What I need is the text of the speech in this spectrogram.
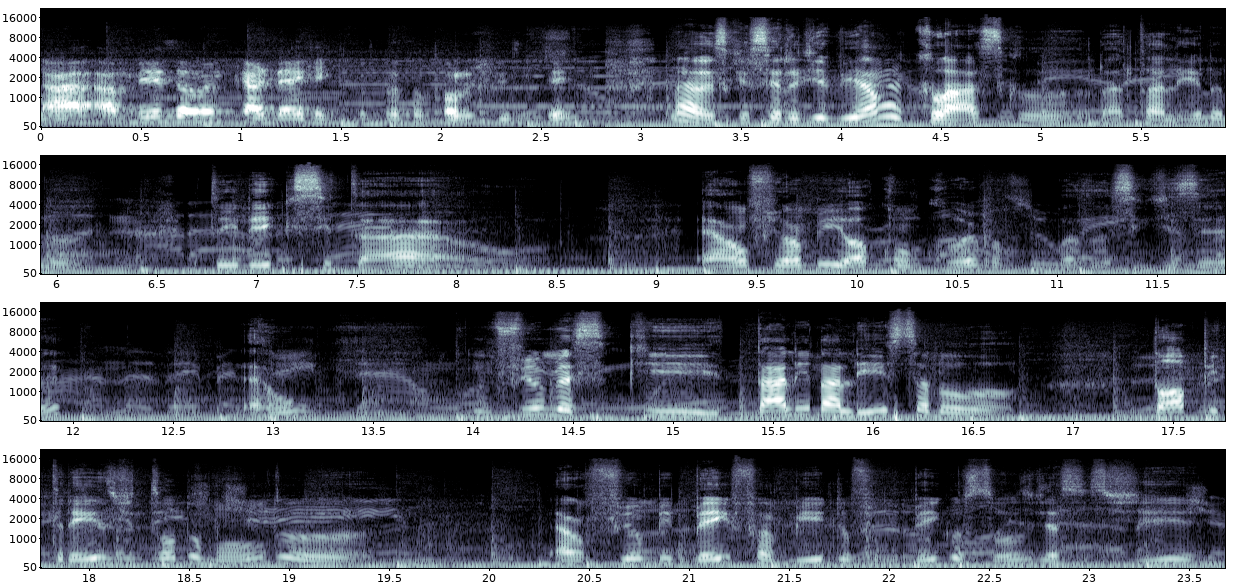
A, a mesa Allan Kardec aqui do Protocolo XP. Não, Esqueceram de Mim é um clássico natalino, não, não tem nem que citar. É um filme ao concor, vamos assim dizer. É um, um filme assim, que tá ali na lista no top 3 de todo mundo. É um filme bem família, um filme bem gostoso de assistir.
